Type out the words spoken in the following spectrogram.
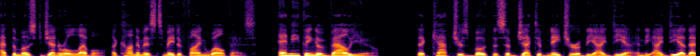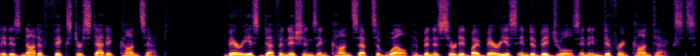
At the most general level, economists may define wealth as, "...anything of value." that captures both the subjective nature of the idea and the idea that it is not a fixed or static concept. Various definitions and concepts of wealth have been asserted by various individuals and in different contexts.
